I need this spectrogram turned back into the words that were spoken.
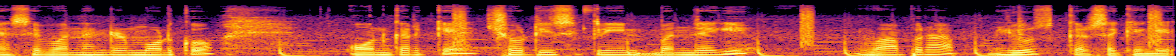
ऐसे वन हैंड्रेड मोड को ऑन करके छोटी स्क्रीन बन जाएगी। वहाँ पर आप यूज़ कर सकेंगे।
